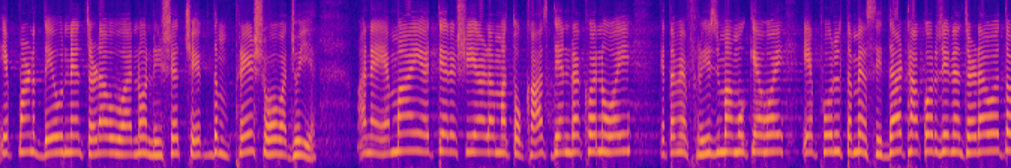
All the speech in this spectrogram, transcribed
એ પણ દેવને ચડાવવાનો નિષેધ છે, એકદમ ફ્રેશ હોવા જોઈએ. અને એમાંય અત્યારે શિયાળામાં તો ખાસ ધ્યાન રાખવાનું હોય કે તમે ફ્રીજમાં મૂક્યા હોય, એ ફૂલ તમે સીધા ઠાકોરજીને ચડાવો તો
